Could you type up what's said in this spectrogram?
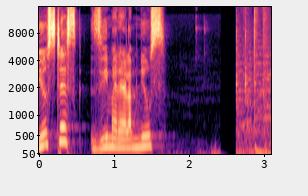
News desk Zee Malayalam news.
